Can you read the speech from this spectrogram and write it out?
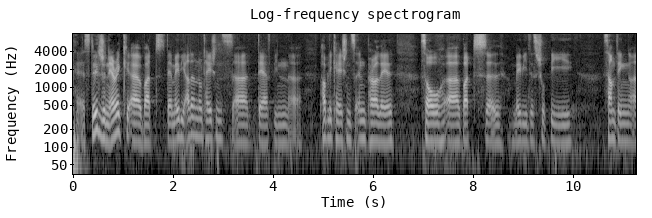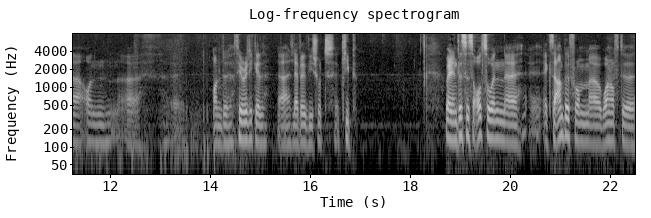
still generic, uh, but there may be other notations. Uh, there have been uh, publications in parallel. So, uh, but uh, maybe this should be something on on the theoretical level we should keep. Well, and this is also an uh, example from uh, one of the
